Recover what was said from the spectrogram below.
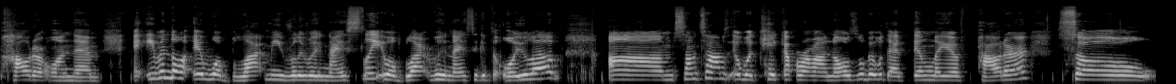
powder on them. And even though it will blot me really, really nicely, it will blot really nice to get the oil up. Um, sometimes it would cake up around my nose a little bit with that thin layer of powder. So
